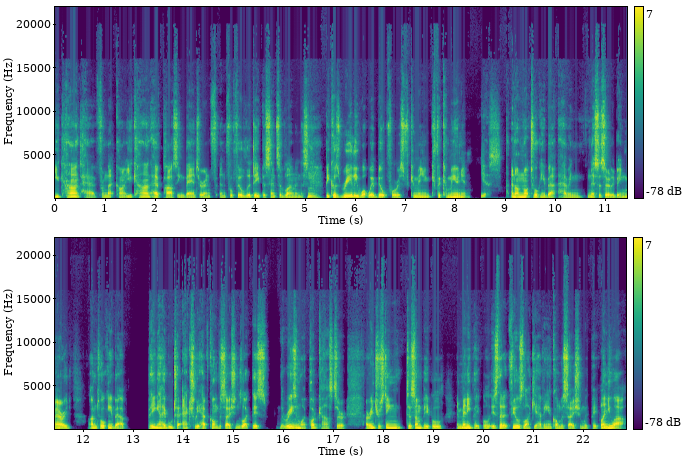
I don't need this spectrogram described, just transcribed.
you can't have from that kind. You can't have passing banter and, and fulfill the deeper sense of loneliness Mm. because really what we're built for is for communion. For communion. Yes. And I'm not talking about having necessarily being married. I'm talking about being able to actually have conversations like this. The reason why podcasts are, are interesting to some people and many people is that it feels like you're having a conversation with people, and you are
